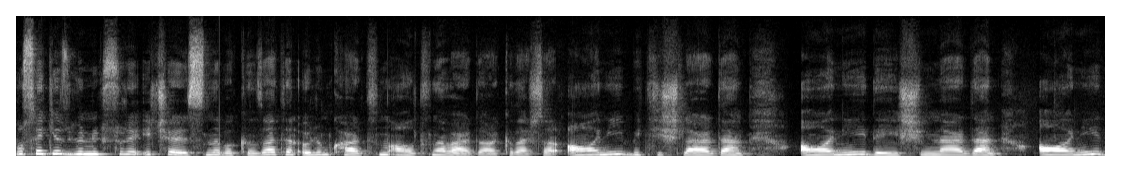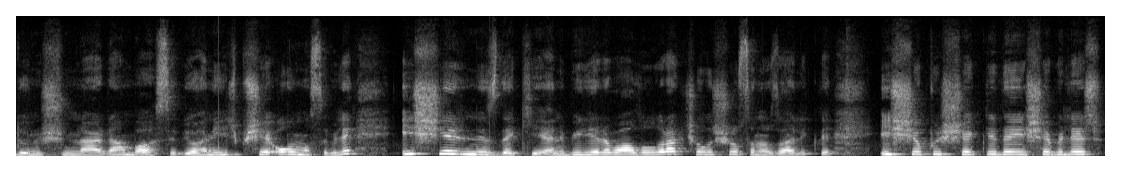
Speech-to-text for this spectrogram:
Bu 8 günlük süre içerisinde bakın zaten ölüm kartının altına verdi arkadaşlar. Ani bitişlerden, ani değişimlerden, ani dönüşümlerden bahsediyor. Hani hiçbir şey olmasa bile iş yerinizdeki yani bir yere bağlı olarak çalışıyorsan özellikle iş yapış şekli değişebilir.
